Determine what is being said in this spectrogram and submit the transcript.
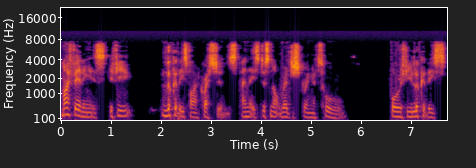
my feeling is if you look at these five questions and it's just not registering at all, or if you look at these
